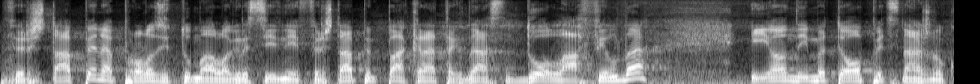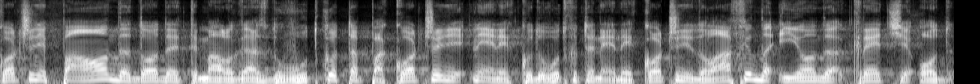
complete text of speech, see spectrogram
Verstappena, prolazi tu malo agresivnije Verstappen, pa kratak das do Lafielda i onda imate opet snažno kočenje, pa onda dodajete malo gas do Vutkota, pa kočenje, ne, ne, kod Vutkota ne, ne, kočenje do Lafielda i onda kreće od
